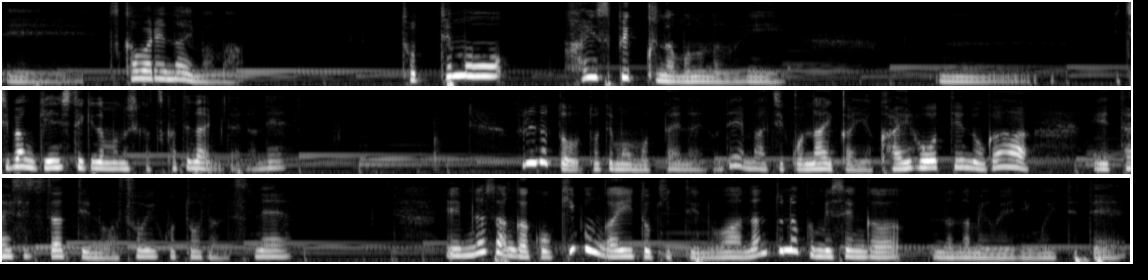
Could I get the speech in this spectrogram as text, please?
えー、使われないまま、とってもハイスペックなものなのに、うん、一番原始的なものしか使ってないみたいなね。それだととてももったいないので、まあ、自己内観や解放っていうのが、えー、大切だっていうのはそういうことなんですね。えー、皆さんがこう気分がいい時っていうのはなんとなく目線が斜め上に向いてて、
